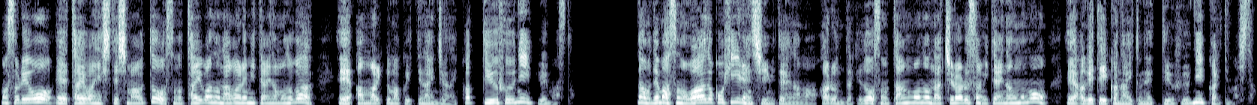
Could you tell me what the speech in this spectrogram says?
まあ、それを、え対話にしてしまうと、その対話の流れみたいなものが、えあんまりうまくいってないんじゃないかっていうふうに言えますと。なので、まあ、そのワードコヒーレンシーみたいなのはあるんだけど、その単語のナチュラルさみたいなものを、え、上げていかないとねっていうふうに書いてました。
